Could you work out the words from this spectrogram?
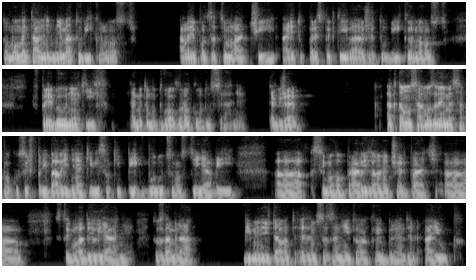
kto momentálne nemá tú výkonnosť, ale je v podstate mladší a je tu perspektíva, že tú výkonnosť v priebehu nejakých, dajme tomu, dvoch rokov dosiahne. Takže a k tomu samozrejme sa pokúsiš pribaliť nejaký vysoký pík v budúcnosti, aby uh, si mohol pravidelne čerpať uh, z tej mladej liahne. To znamená, vymeníš Davante Adamsa za niekoho ako je Brandon Ayuk,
